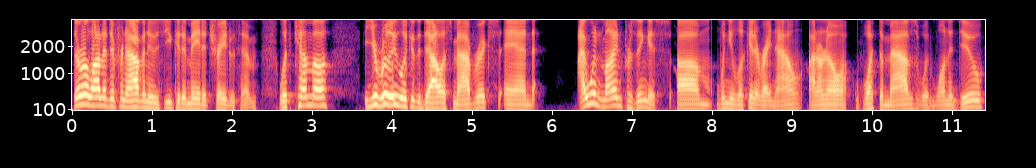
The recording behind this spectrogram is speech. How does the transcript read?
there were a lot of different avenues you could have made a trade with him. With Kemba, you really look at the Dallas Mavericks, and I wouldn't mind Porzingis um, when you look at it right now. I don't know what the Mavs would want to do,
